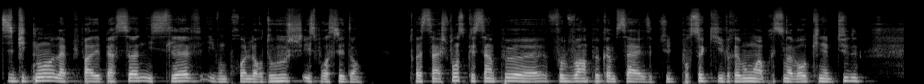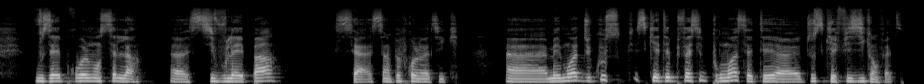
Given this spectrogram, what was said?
typiquement, la plupart des personnes, ils se lèvent, ils vont prendre leur douche, ils se brossent les dents. Toi, ça, je pense que c'est un peu, euh, faut le voir un peu comme ça, les habitudes. Pour ceux qui vraiment ont l'impression d'avoir aucune habitude, vous avez probablement celle-là. Euh, si vous l'avez pas, c'est un peu problématique. Euh, mais moi, du coup, ce, qui était plus facile pour moi, c'était euh, tout ce qui est physique, en fait.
